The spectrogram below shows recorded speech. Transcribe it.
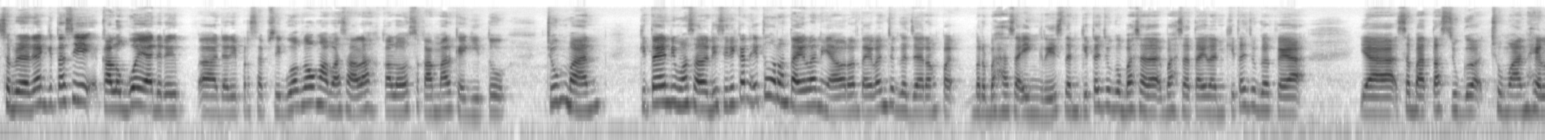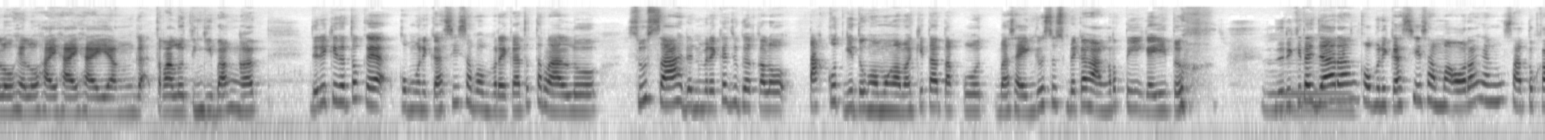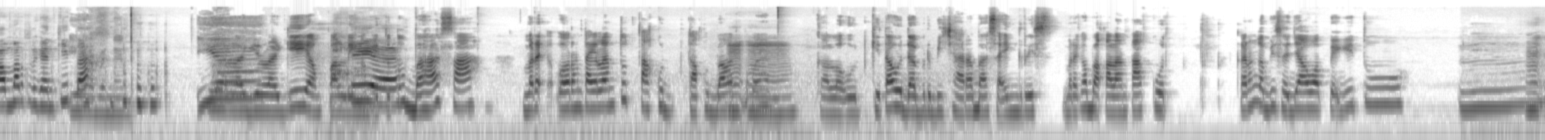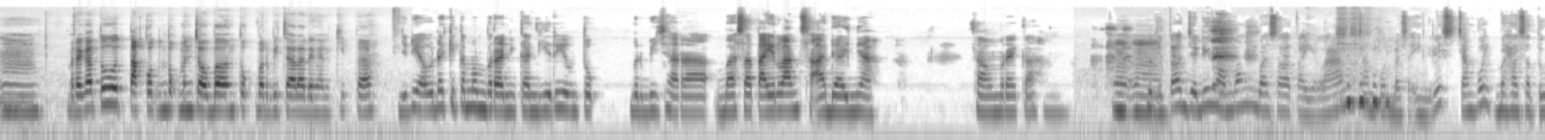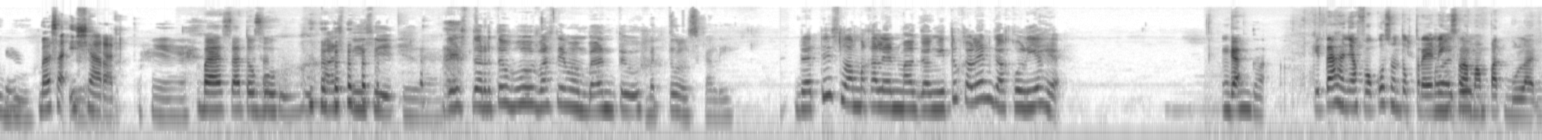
Sebenarnya kita sih kalau gue ya dari uh, dari persepsi gue gue nggak masalah kalau sekamar kayak gitu. Cuman kita yang dimasalah di sini kan itu orang Thailand ya. Orang Thailand juga jarang pa- berbahasa Inggris dan kita juga bahasa bahasa Thailand kita juga kayak ya sebatas juga cuman hello hello hai hai hai yang nggak terlalu tinggi banget. Jadi kita tuh kayak komunikasi sama mereka tuh terlalu susah dan mereka juga kalau takut gitu ngomong sama kita takut bahasa Inggris terus mereka nggak ngerti kayak gitu. Jadi kita jarang komunikasi sama orang yang satu kamar dengan iya kita. benar Ya, iya lagi-lagi yang paling Iya. itu tuh bahasa. Mereka orang Thailand tuh takut takut banget pokoknya Mm-mm. kalau u- kita udah berbicara bahasa Inggris, mereka bakalan takut. Karena nggak bisa jawab kayak gitu. Hmm. Mm-mm. Mereka tuh takut untuk mencoba untuk berbicara dengan kita. Jadi ya udah kita memberanikan diri untuk berbicara bahasa Thailand seadanya sama mereka. Mm-mm. kita jadi ngomong bahasa Thailand campur bahasa Inggris campur bahasa tubuh Bahasa isyarat. Iya. Bahasa tubuh. Pasti sih. iya Gestur tubuh pasti membantu. betul sekali Berarti selama kalian magang itu kalian gak kuliah ya? Enggak. Enggak. Kita hanya fokus untuk training Oh, itu- selama 4 bulan.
